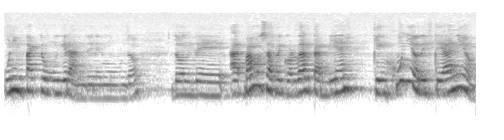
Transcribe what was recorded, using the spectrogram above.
un impacto muy grande en el mundo, donde ah, vamos a recordar también que en junio de este año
